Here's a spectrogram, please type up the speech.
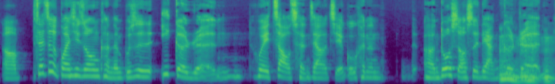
呃，在这个关系中，可能不是一个人会造成这样的结果，可能很多时候是两个人。嗯嗯嗯、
